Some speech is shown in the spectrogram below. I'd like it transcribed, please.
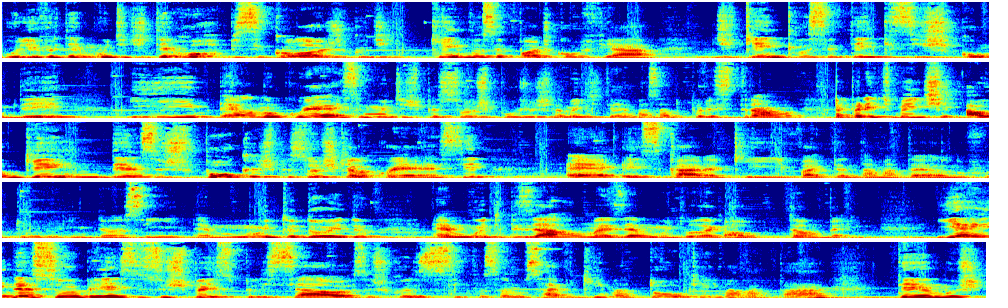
O livro tem muito de terror psicológico, de quem você pode confiar, de quem que você tem que se esconder, e ela não conhece muitas pessoas por justamente ter passado por esse trauma. Aparentemente, alguém dessas poucas pessoas que ela conhece é esse cara que vai tentar matar ela no futuro. Então, assim, é muito doido, é muito bizarro, mas é muito legal também. E ainda sobre esse suspense policial, essas coisas assim que você não sabe quem matou, quem vai matar, temos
